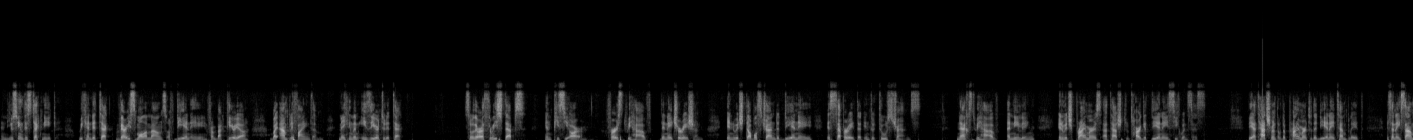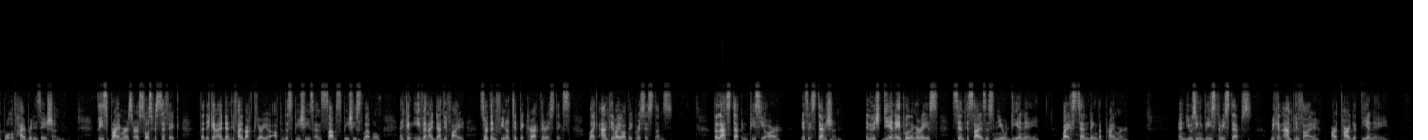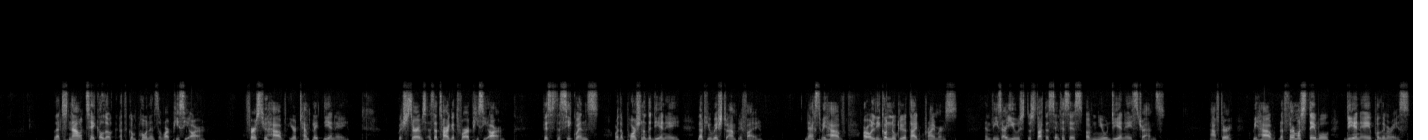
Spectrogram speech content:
And using this technique, we can detect very small amounts of DNA from bacteria by amplifying them, making them easier to detect. So there are three steps in PCR. First, we have denaturation, in which double-stranded DNA is separated into two strands. Next, we have annealing, in which primers attach to target DNA sequences. The attachment of the primer to the DNA template is an example of hybridization. These primers are so specific that they can identify bacteria up to the species and subspecies level and can even identify certain phenotypic characteristics like antibiotic resistance. The last step in PCR is extension, in which DNA polymerase synthesizes new DNA by extending the primer. And using these three steps, we can amplify our target DNA Let's now take a look at the components of our PCR. First, you have your template DNA, which serves as the target for our PCR. This is the sequence, or the portion of the DNA that we wish to amplify. Next, we have our oligonucleotide primers, and these are used to start the synthesis of new DNA strands. After, we have the thermostable DNA polymerase,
